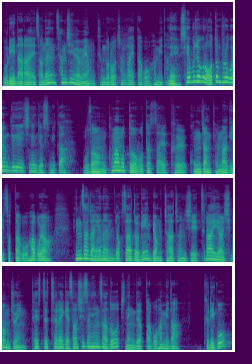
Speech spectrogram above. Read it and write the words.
우리나라에서는 30여 명 규모로 참가했다고 합니다. 네. 세부적으로 어떤 프로그램들이 진행되었습니까? 우선 쿠마모토 모터사이클 공장 견학이 있었다고 하고요. 행사장에는 역사적인 명차 전시, 트라이얼 시범 주행, 테스트 트랙에서 시승 행사도 진행되었다고 합니다. 그리고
